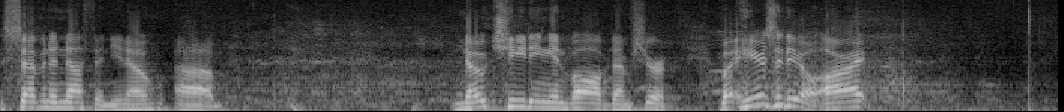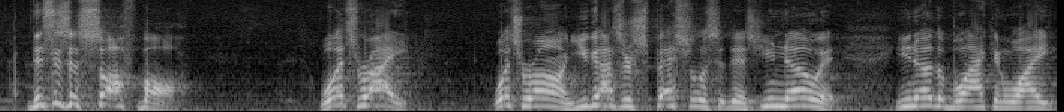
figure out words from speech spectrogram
seven to nothing, you know. Um, no cheating involved, I'm sure. But here's the deal, all right? This is a softball. What's right? What's wrong? You guys are specialists at this. You know it. You know the black and white.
